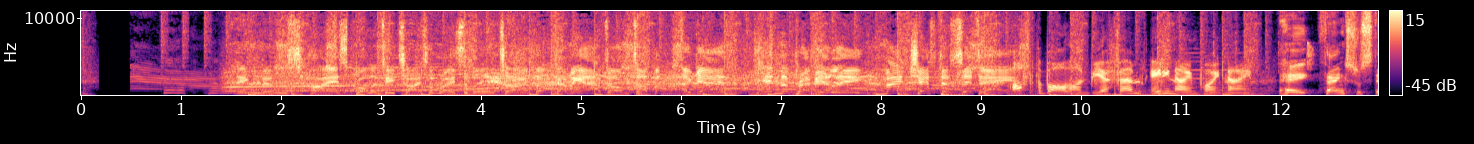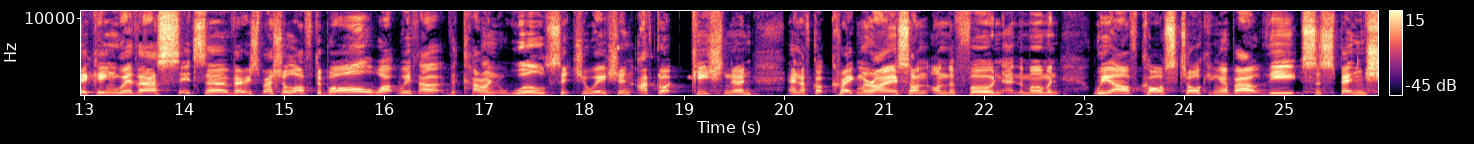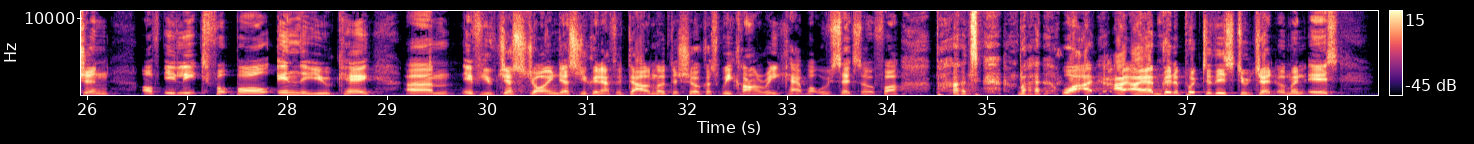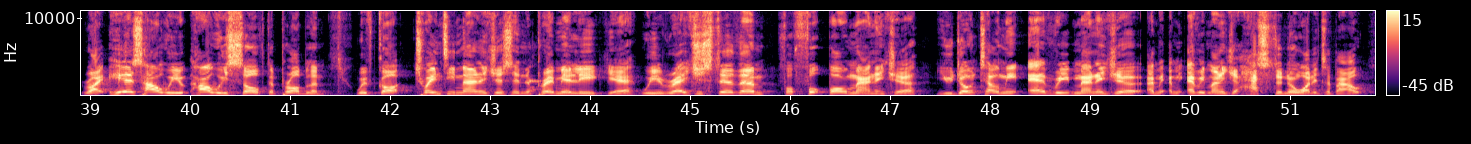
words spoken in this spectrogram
England's highest quality title race of all time, but coming out on top again in the Premier League, Manchester City. Off the ball on BFM 89.9. Hey, thanks for sticking with us. It's a very special off the ball, what with uh, the current world situation. I've got Kishnan and I've got Craig Marias on, on the phone at the moment. We are, of course, talking about the suspension of elite football in the UK. Um, if you've just joined us, you're going to have to download the show because we can't recap what we've said so far. But, but what I, I, am going to put to these two gentlemen is. Right, here's how we how we solve the problem. We've got 20 managers in the Premier League, yeah? We register them for football manager. You don't tell me every manager I mean, I mean every manager has to know what it's about.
